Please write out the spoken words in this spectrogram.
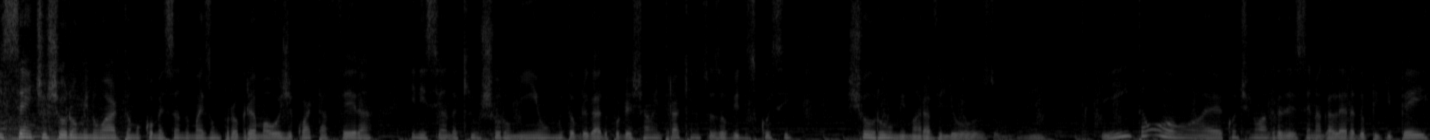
E sente o chorume no ar, estamos começando mais um programa hoje, quarta-feira, iniciando aqui o choruminho. Muito obrigado por deixar eu entrar aqui nos seus ouvidos com esse chorume maravilhoso. Né? E então, é, agradecendo a galera do PicPay.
